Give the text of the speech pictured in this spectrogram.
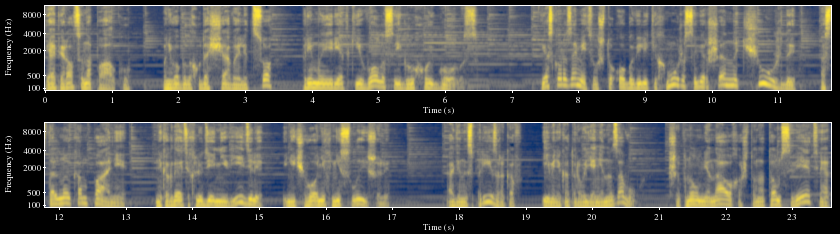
и опирался на палку. У него было худощавое лицо, прямые редкие волосы и глухой голос. Я скоро заметил, что оба великих мужа совершенно чужды остальной компании, никогда этих людей не видели и ничего о них не слышали. Один из призраков — имени которого я не назову, шепнул мне на ухо, что на том свете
